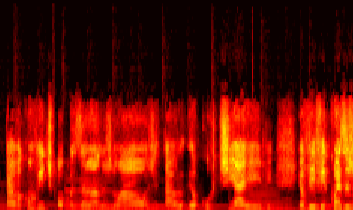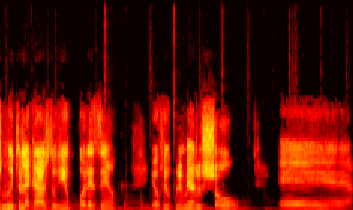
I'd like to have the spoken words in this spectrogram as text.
estava com vinte e poucos anos no auge e tal. Eu, eu, curtia ele. Eu vivi coisas muito legais do Rio, por exemplo. Eu vi o primeiro show é,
